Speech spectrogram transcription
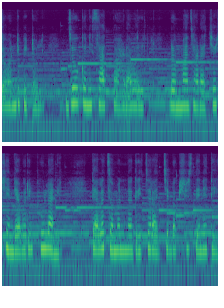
दवंडी पिटवली. जो कोणी सात पहाडावरील ब्रह्मा झाडाच्या शेंड्यावरील फूल आणेल त्याला चमन नगरीचं राज्य बक्षीस देण्यात येईल.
